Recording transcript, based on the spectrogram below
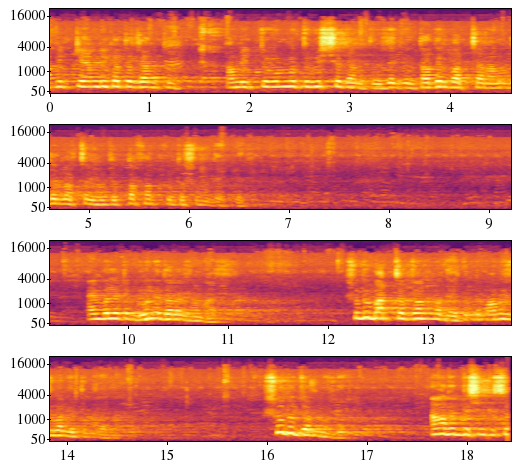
আপনি একটু আমেরিকাতে জানতো আপনি একটু উন্নত বিশ্বে জানতো দেখবেন তাদের বাচ্চারা আমাদের বাচ্চার ভিতরে তফাৎ কত সময় দেখবেন আমি বলি এটা ঘুণে ধরার সমাজ। শুধু বাচ্চা জন্ম দেয়, কিন্তু মানুষ বানাইতে পারে না। শুধু জন্ম দেয়। আমাদের দেশের কিছু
